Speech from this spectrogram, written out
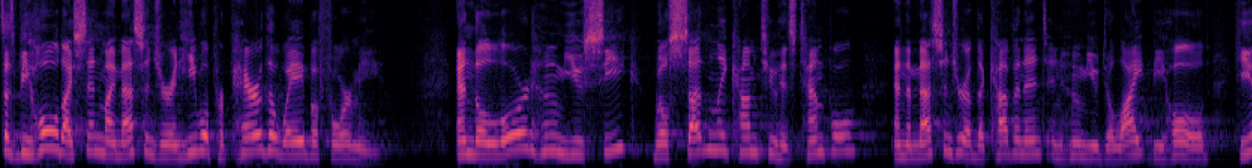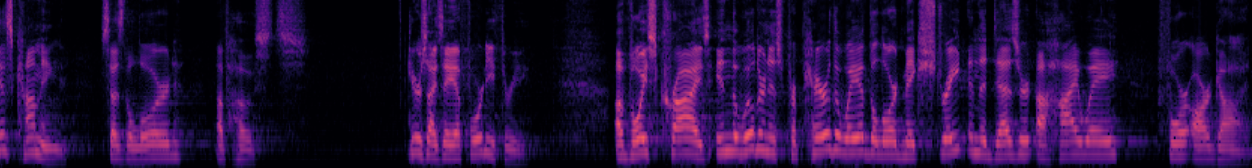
it says, Behold, I send my messenger, and he will prepare the way before me. And the Lord whom you seek will suddenly come to his temple, and the messenger of the covenant in whom you delight, behold, he is coming, says the Lord of hosts. Here's Isaiah 43. A voice cries, In the wilderness, prepare the way of the Lord, make straight in the desert a highway for our God.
